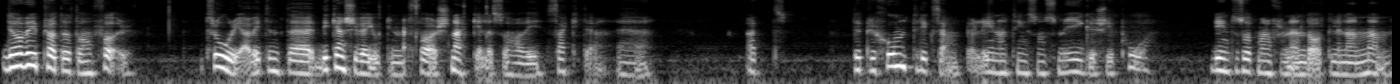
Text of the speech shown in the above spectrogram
det har vi pratat om förr. Tror jag. Vet inte, det kanske vi har gjort i något försnack eller så har vi sagt det. Eh, att depression till exempel är någonting som smyger sig på. Det är inte så att man från en dag till en annan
